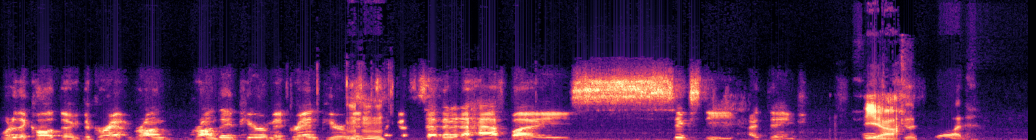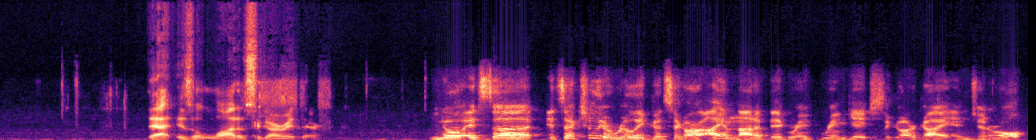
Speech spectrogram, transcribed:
what do they call it? The the Grand Grand Grande Pyramid, Grand Pyramid. Mhm. It's like a seven and a half by sixty, I think. Holy Yeah. Good God. That is a lot of cigar right there. You know, it's uh, it's actually a really good cigar. I am not a big ring, ring gauge cigar guy in general.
